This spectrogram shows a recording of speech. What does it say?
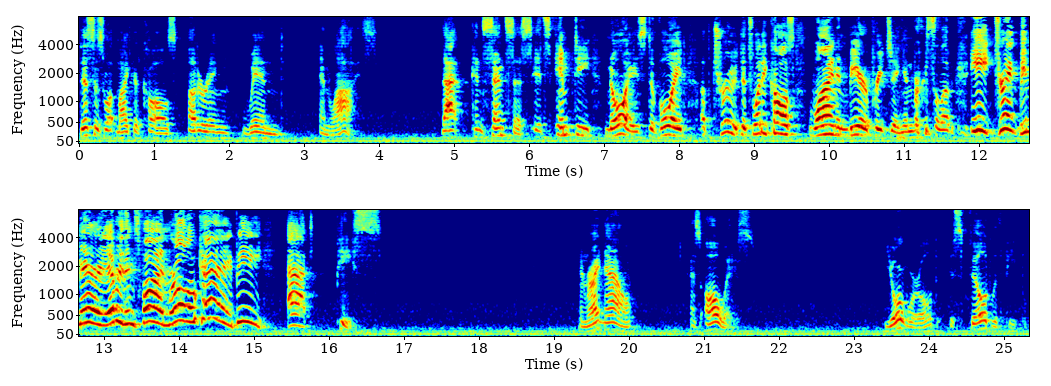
This is what Micah calls uttering wind and lies. That consensus, it's empty noise, devoid of truth. It's what he calls wine and beer preaching in verse 11. Eat, drink, be merry, everything's fine, we're all okay, be at peace. And right now, as always, your world is filled with people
